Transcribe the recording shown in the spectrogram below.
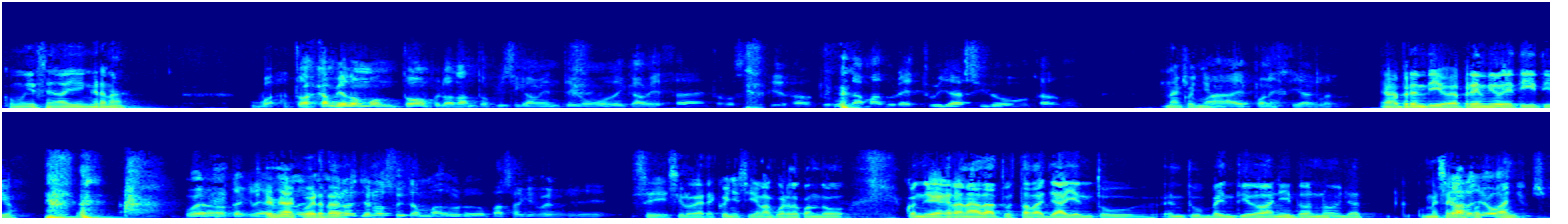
como dicen ahí en Granada. Bueno, tú has cambiado un montón, pero tanto físicamente como de cabeza en todos los sentidos, claro. Tú- la madurez tuya ha sido, claro, mucho coño. más exponencial, claro. He aprendido, he aprendido de ti, tío. Bueno, no te creas. Que me yo, no- acuerdo- yo no, yo no soy tan maduro. Lo pasa que, bueno, que- Sí, sí lo eres, coño. Sí, yo me acuerdo cuando, cuando llegué a Granada, tú estabas ya ahí en, tu, en tus 22 añitos, ¿no? Ya me sacabas claro, yo, años.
